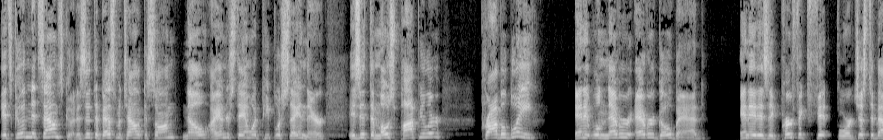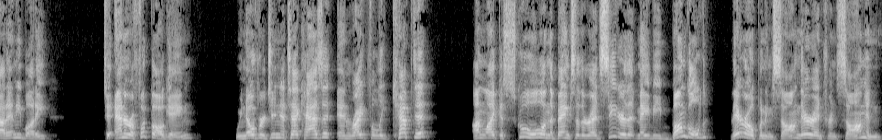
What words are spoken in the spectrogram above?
It's good and it sounds good. Is it the best Metallica song? No, I understand what people are saying there. Is it the most popular? Probably. And it will never, ever go bad. And it is a perfect fit for just about anybody to enter a football game. We know Virginia Tech has it and rightfully kept it, unlike a school on the banks of the Red Cedar that maybe bungled their opening song, their entrance song, and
